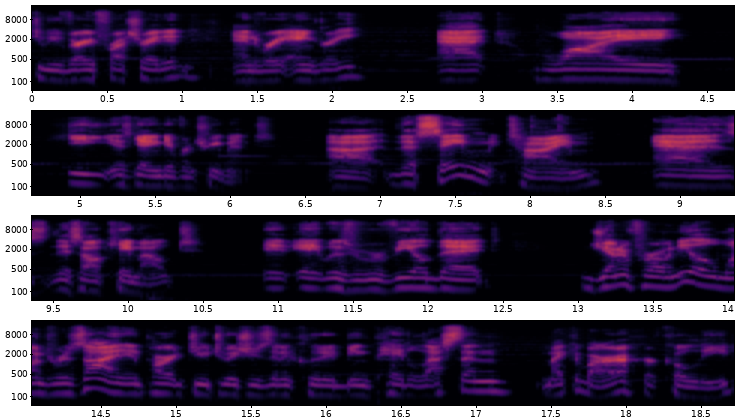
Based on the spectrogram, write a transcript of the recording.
to be very frustrated and very angry at why he is getting different treatment. Uh, the same time as this all came out, it, it was revealed that Jennifer Oneal wanted to resign in part due to issues that included being paid less than Mike Ybarra, her co-lead,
